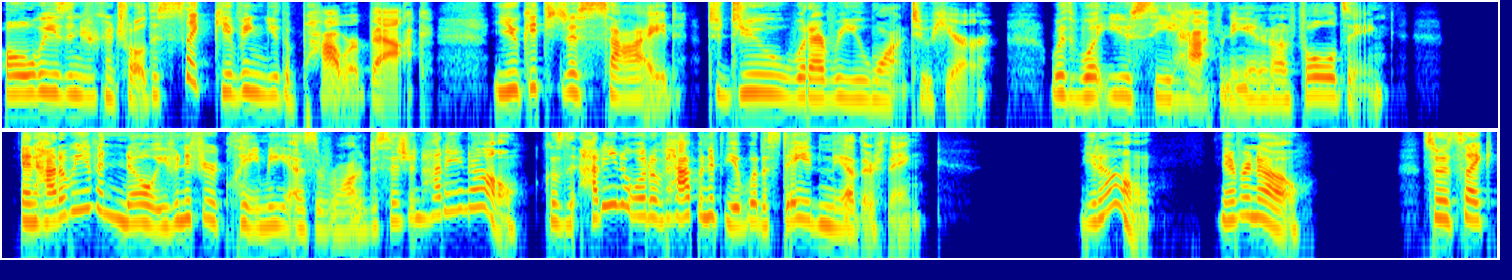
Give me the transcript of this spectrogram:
always in your control. This is like giving you the power back. You get to decide to do whatever you want to here with what you see happening and unfolding. And how do we even know, even if you're claiming as the wrong decision, how do you know? Because how do you know what would have happened if you would have stayed in the other thing? You don't. Never know. So it's like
